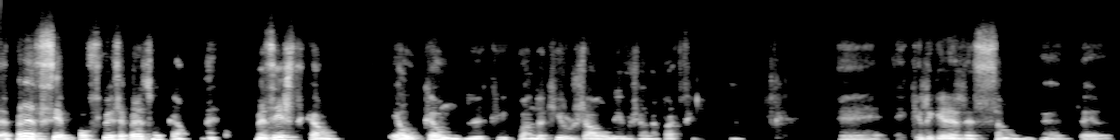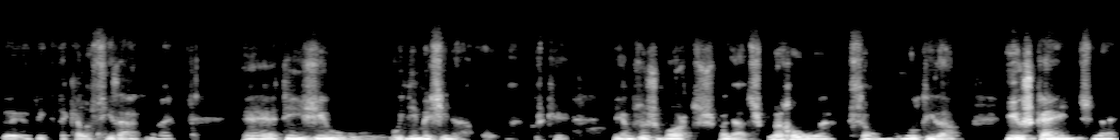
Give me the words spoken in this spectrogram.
aparece sempre, com frequência aparece um cão, né? Mas este cão é o cão de que, quando aquilo já, o livro já na parte final, né? é, aquela degradação é, de, de, daquela cidade, é? é, atingiu o, o inimaginável, é? porque, digamos, os mortos espalhados pela rua, que são multidão, e os cães, né,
